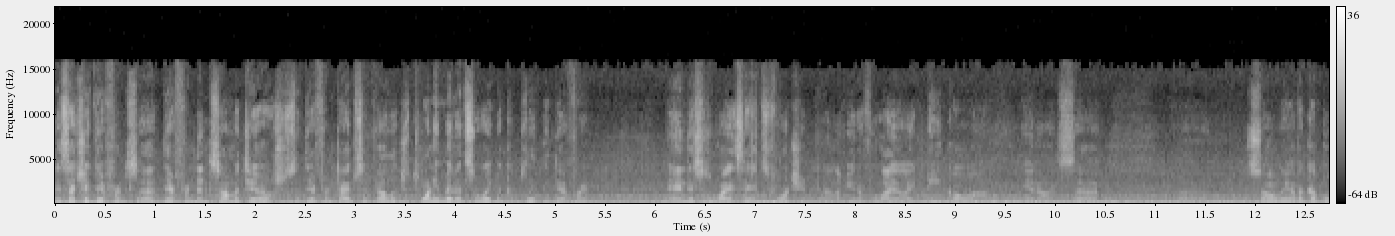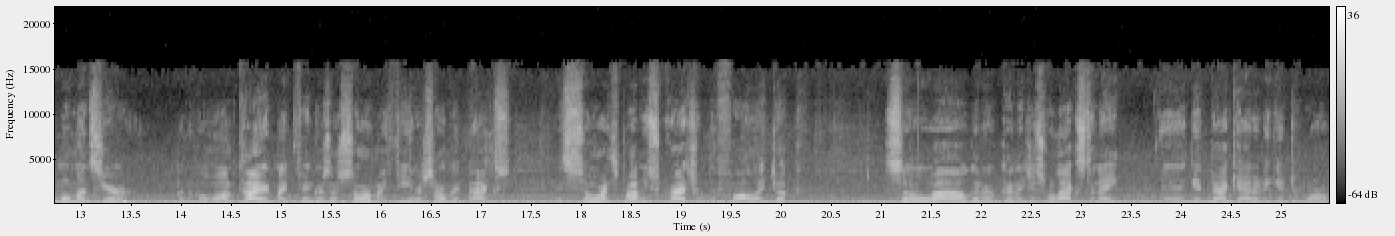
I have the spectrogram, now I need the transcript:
It's such a different, uh, different than São Mateus. It's a different types of village. 20 minutes away, but completely different. And this is why I say it's fortunate on a beautiful island like Pico. Uh, you know, it's. Uh, uh, so we have a couple more months here. I'm gonna go home. I'm tired. My fingers are sore. My feet are sore. My back's is sore. It's probably scratched from the fall I took. So uh, we're gonna kind of just relax tonight and get back at it again tomorrow.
